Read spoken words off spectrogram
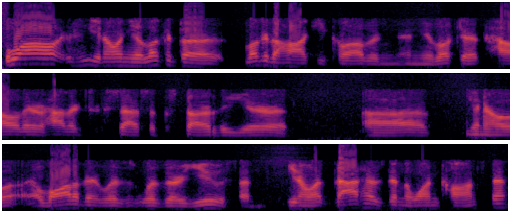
Well, you know, when you look at the look at the hockey club and, and you look at how they're having success at the start of the year, and uh, you know, a lot of it was was their youth, and you know that has been the one constant.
